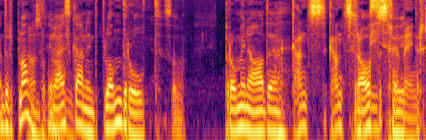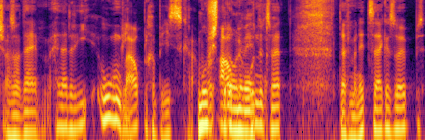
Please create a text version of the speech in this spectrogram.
Oder blond, Also ich weiß blond. gar nicht, blond-rot, so Promenade. Ganz, ganz verbissener Mensch. Also der hat einen unglaublichen Biss gehabt. Muster auch bewundernswert. Darf man nicht sagen, so etwas.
